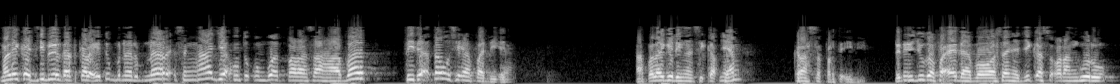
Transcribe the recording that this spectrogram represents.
malaikat Jibril tatkala itu benar-benar sengaja untuk membuat para sahabat tidak tahu siapa dia. Apalagi dengan sikapnya yang keras seperti ini. Dan ini juga faedah bahwasanya jika seorang guru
